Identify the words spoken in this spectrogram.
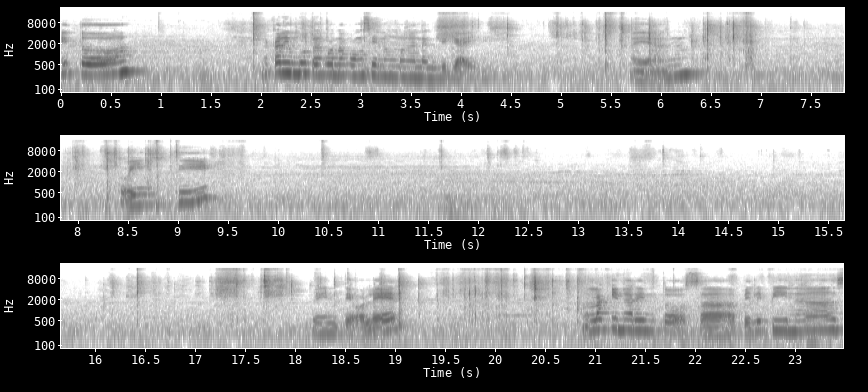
Ito, nakalimutan ko na kung sinong mga nagbigay. Ayan. 20. Twenty ulit. Malaki na rin to sa Pilipinas.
